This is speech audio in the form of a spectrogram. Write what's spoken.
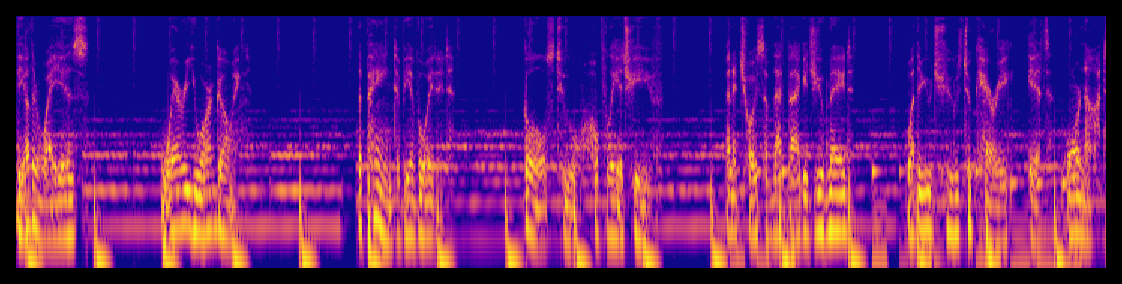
The other way is where you are going, the pain to be avoided goals to hopefully achieve, and a choice of that baggage you've made, whether you choose to carry it or not.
